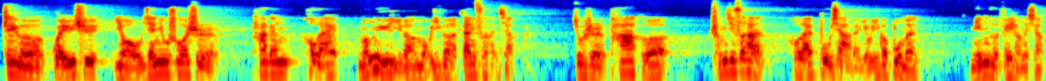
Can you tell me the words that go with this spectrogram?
这个鬼鱼区有研究说是他跟后来蒙语里的某一个单词很像，就是他和成吉思汗后来部下的有一个部门，名字非常的像。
